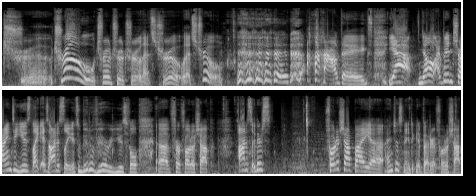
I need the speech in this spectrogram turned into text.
true, true, true, true, true. That's true. That's true. Thanks. Yeah. No, I've been trying to use like it's honestly it's been a very useful uh, for Photoshop. Honestly, there's Photoshop, I, uh, I just need to get better at Photoshop.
